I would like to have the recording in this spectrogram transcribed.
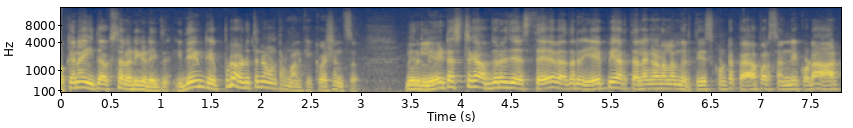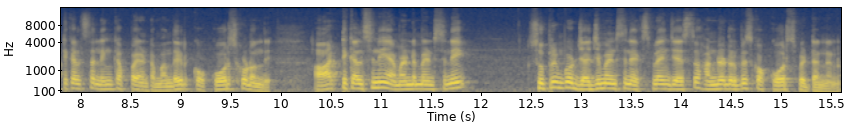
ఓకేనా? ఇది ఒకసారి అడిగాడు. ఎగ్జామ్ ఇదేంటి? ఎప్పుడు అడుగుతూనే ఉంటారు మనకి క్వశ్చన్స్ మీరు లేటెస్ట్గా అబ్జర్వ్ చేస్తే వెదర్ ఏపీఆర్ తెలంగాణలో మీరు తీసుకుంటే పేపర్స్ అన్నీ కూడా ఆర్టికల్స్ లింక్ అప్ అయి ఉంటాయి. మన దగ్గర ఒక కోర్స్ కూడా ఉంది. ఆర్టికల్స్ని అమెండ్మెంట్స్ని సుప్రీంకోర్టు జడ్జిమెంట్స్ని ఎక్స్ప్లెయిన్ చేస్తూ హండ్రెడ్ రూపీస్కి ఒక కోర్స్ పెట్టాను నేను.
